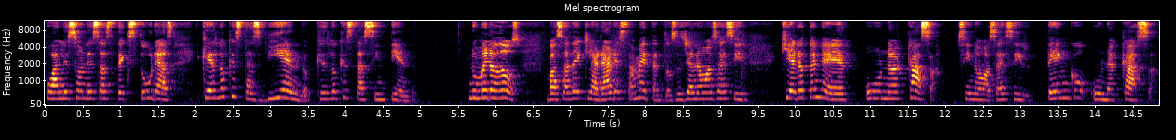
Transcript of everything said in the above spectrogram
cuáles son esas texturas, qué es lo que estás viendo, qué es lo que estás sintiendo. Número dos, vas a declarar esta meta, entonces ya no vas a decir, quiero tener una casa, sino vas a decir, tengo una casa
